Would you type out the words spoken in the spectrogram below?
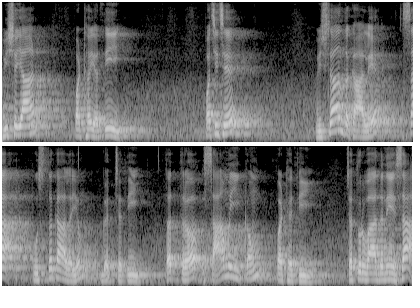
વિષયાન પઠયતી પછી છે વિશ્રાંત કાલે સા પુસ્તકાલયમ ગચ્છતી તત્ર સામયિકમ પઠતી ચતુર્વાદને સા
